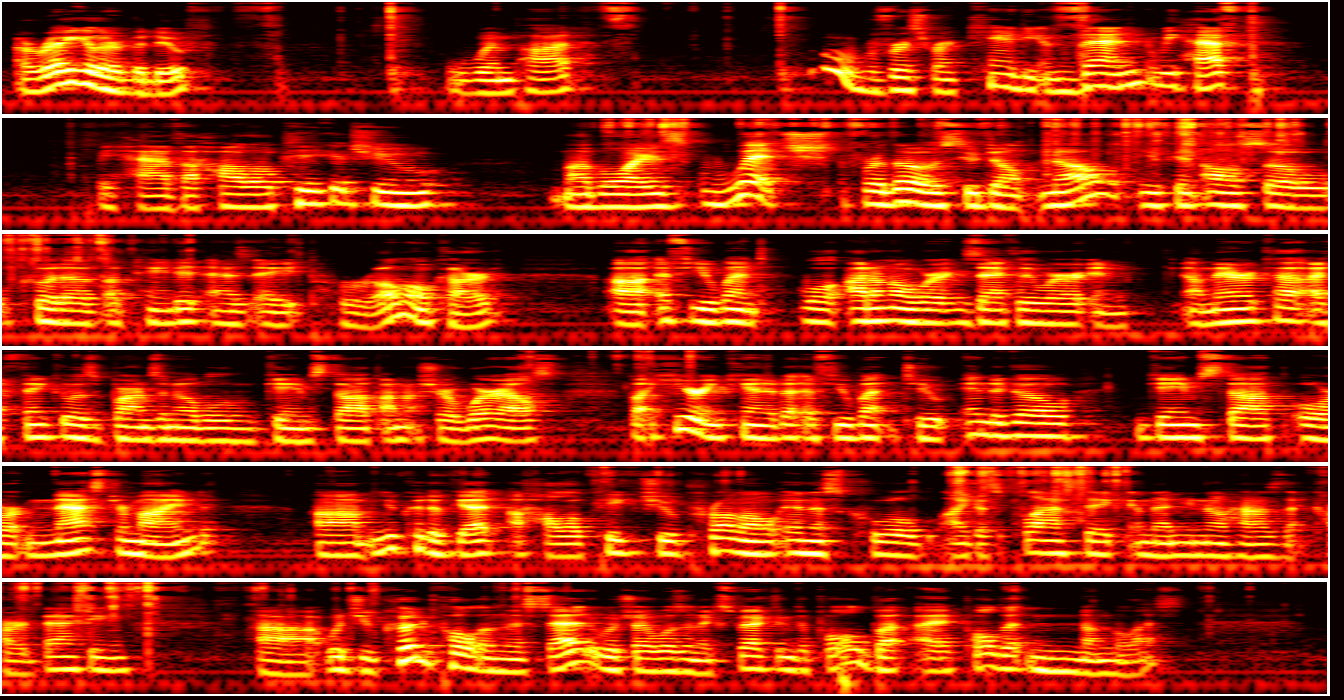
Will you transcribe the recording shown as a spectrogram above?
a regular Bidoof, Wimpod, ooh, reverse rare candy, and then we have we have a hollow Pikachu my boys, which, for those who don't know, you can also could have obtained it as a promo card. Uh, if you went, well, I don't know where exactly where in America, I think it was Barnes & Noble, GameStop, I'm not sure where else, but here in Canada, if you went to Indigo, GameStop, or Mastermind, um, you could have get a Hollow Pikachu promo in this cool, I guess, plastic, and then you know has that card backing, uh, which you could pull in this set, which I wasn't expecting to pull, but I pulled it nonetheless.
